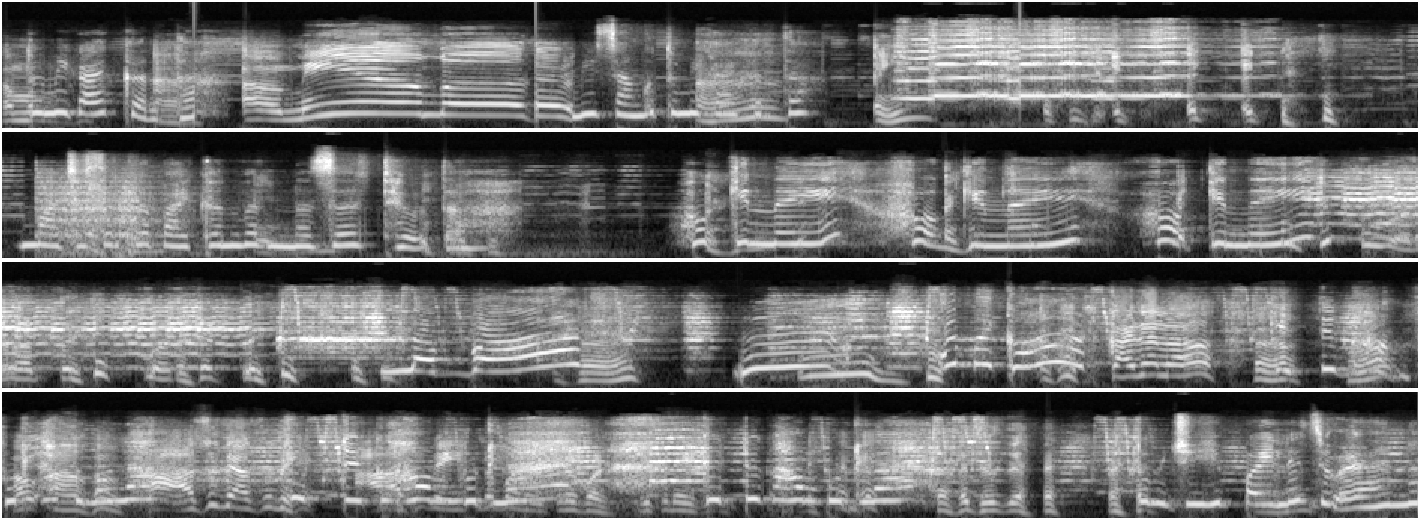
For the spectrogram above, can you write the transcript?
तुम्ही काय करता अ, मी अ, ब- मी सांगू तुम्ही काय करता माझ्यासारख्या बायकांवर नजर ठेवता हो की नाही हो की नाही हो की नाही बरं वाटतंय, बरं वाटतंय. लबाड ओ माय गॉड काय झालं? किती घाम फुटला तुम्हाला? असू दे असू दे किती असू घाम दे, इकडे फुटला. पण, इकडे पण, इकडे इकडे. किती घाम फुटला. असू दे. तुमची ही पहिलीच वेळ आहे ना?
